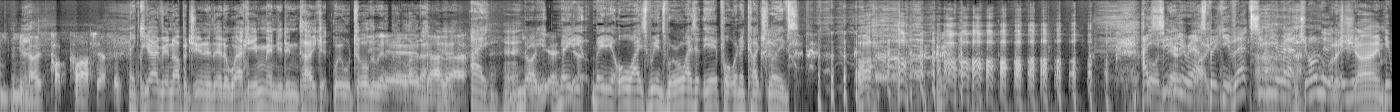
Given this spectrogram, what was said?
you know, top class effort. Thank We you. gave you an opportunity there to whack him and you didn't take it. We will talk about that later. no, Yeah. no. Hey, Not media, yet, media, yeah. media always wins. We're always at the airport when a coach leaves. hey, Sydney Ordinary are out. bloke. Speaking of that, Sydney are out, John. what a You- shame. You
